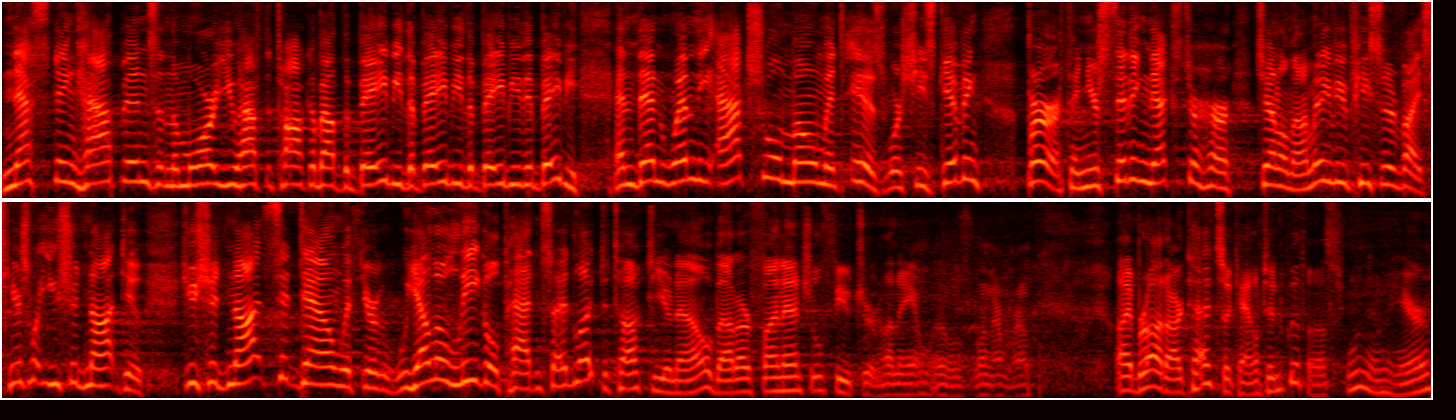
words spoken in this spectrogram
nesting happens, and the more you have to talk about the baby, the baby, the baby, the baby. And then when the actual moment is where she's giving birth and you're sitting next to her, gentlemen, I'm gonna give you a piece of advice. Here's what you should not do. You should not sit down with your yellow legal pad and say, I'd like to talk to you now about our financial future, honey. I brought our tax accountant with us here.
